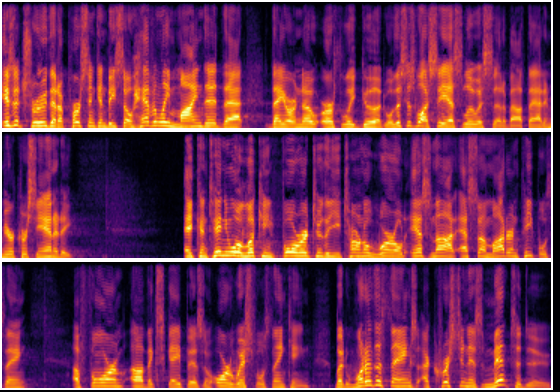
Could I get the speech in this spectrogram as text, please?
Is it true that a person can be so heavenly minded that they are no earthly good? Well, this is what C.S. Lewis said about that in Mere Christianity. A continual looking forward to the eternal world is not, as some modern people think, a form of escapism or wishful thinking. But one of the things a Christian is meant to do,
